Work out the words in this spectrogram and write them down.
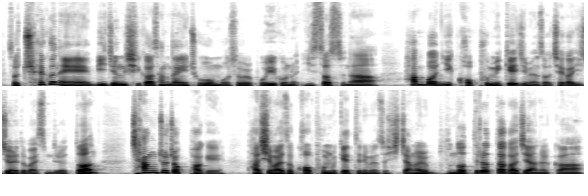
그래서 최근에 미증시가 상당히 좋은 모습을 보이고는 있었으나 한번 이 거품이 깨지면서 제가 이전에도 말씀드렸던 창조적 파괴 다시 말해서 거품을 깨뜨리면서 시장을 무너뜨렸다 가지 않을까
